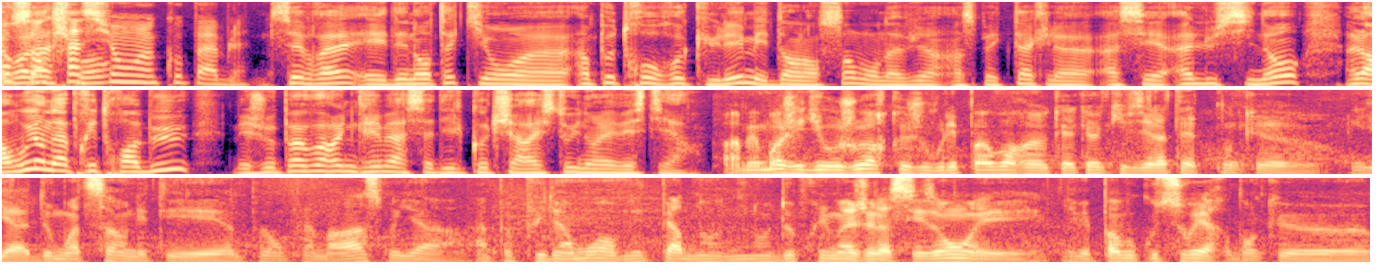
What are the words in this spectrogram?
déconcentration euh, coupable. C'est vrai, et des Nantais qui ont euh, un peu trop reculé, mais dans l'ensemble, on a vu un, un spectacle assez hallucinant. Alors oui, on a pris trois buts, mais je veux pas voir une grimace, a dit le coach Arestouille dans les vestiaires. Ah, mais moi j'ai dit aux joueurs que je voulais pas avoir euh, quelqu'un qui faisait la tête. Donc euh, il y a deux mois de ça, on était un peu en plein marasme. Il y a un peu plus d'un mois, on venait de perdre nos, deux premiers matchs de la saison et il n'y avait pas beaucoup de sourires. Donc euh,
